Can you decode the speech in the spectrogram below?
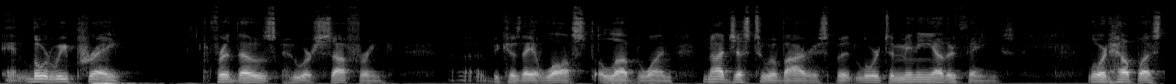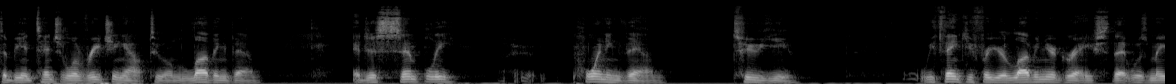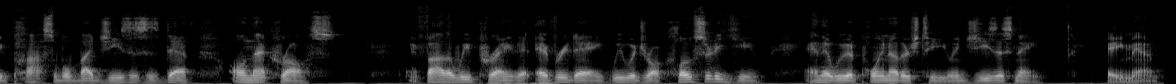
And Lord, we pray for those who are suffering uh, because they have lost a loved one, not just to a virus, but Lord, to many other things. Lord, help us to be intentional of reaching out to them, loving them, and just simply pointing them to you. We thank you for your love and your grace that was made possible by Jesus' death on that cross. And Father, we pray that every day we would draw closer to you and that we would point others to you. In Jesus' name, amen.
